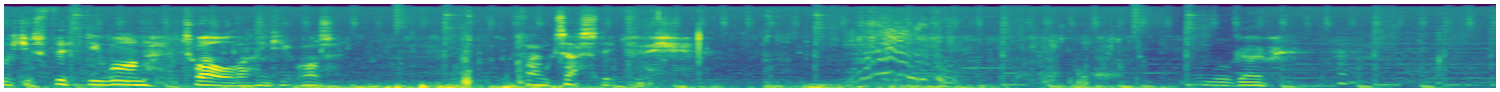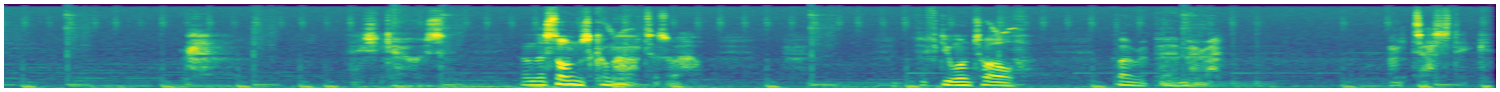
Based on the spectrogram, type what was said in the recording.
which is 51, 12, I think it was. Fantastic fish. We'll go. And the sun's come out as well. 5112 Beaurepaire mirror. Fantastic.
